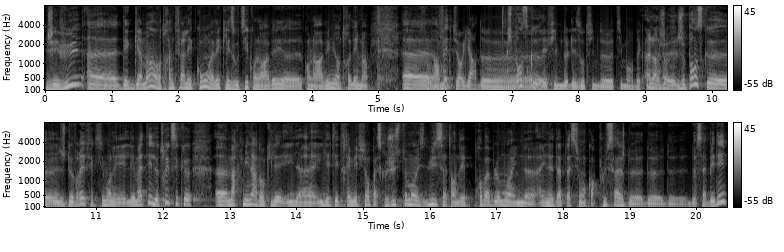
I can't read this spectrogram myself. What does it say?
j'ai vu euh, des gamins en train de faire les cons avec les outils qu'on leur avait euh, qu'on leur avait mis entre les mains Euh, en fait que tu regardes je pense que- les films de, les autres films de Timur Beckman. alors, je, je pense que je devrais effectivement les, les mater. Le truc, c'est que Marc Millar, donc il, est, il, a, il était très méfiant parce que justement, lui, il s'attendait probablement à à une adaptation encore plus sage de, sa BD.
